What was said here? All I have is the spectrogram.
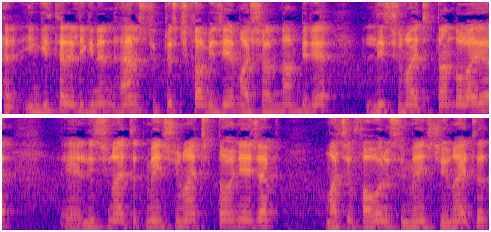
İngiltere Ligi'nin en sürpriz çıkabileceği maçlarından biri Leeds United'dan dolayı. E, Leeds United Manchester United'da oynayacak. Maçın favorisi Manchester United.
